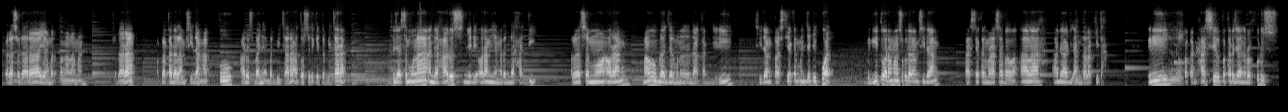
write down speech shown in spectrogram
kepada saudara yang berpengalaman. Saudara, apakah dalam sidang aku harus banyak berbicara atau sedikit berbicara? Sejak semula Anda harus menjadi orang yang rendah hati. Kalau semua orang mau belajar merendahkan diri, sidang pasti akan menjadi kuat. Begitu orang masuk ke dalam sidang, pasti akan merasa bahwa Allah ada di antara kita. Ini merupakan hasil pekerjaan Roh Kudus.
